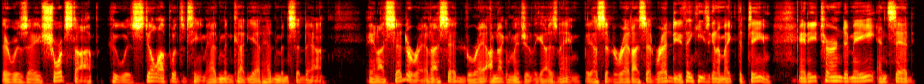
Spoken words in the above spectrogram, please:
there was a shortstop who was still up with the team, hadn't been cut yet, hadn't been sit down. And I said to Red, I said, Red, I'm not going to mention the guy's name, but I said to Red, I said, Red, do you think he's going to make the team? And he turned to me and said,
